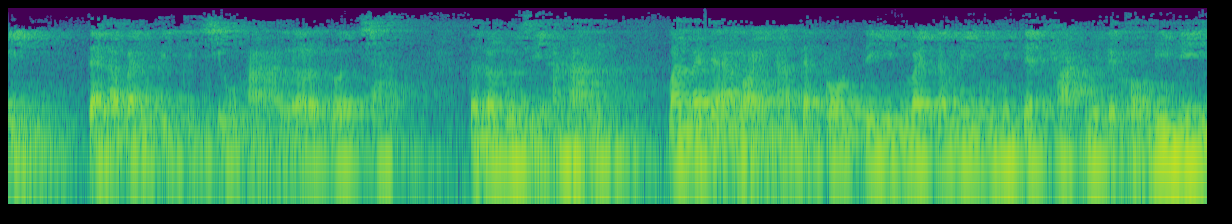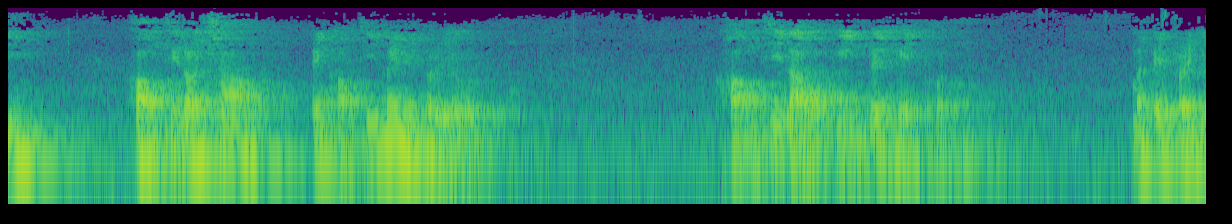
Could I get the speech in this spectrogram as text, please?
กิน แต่เราไม่ได้ติดที่ชิวหาแล้วรสชาติแต่เราดูที่อาหาร มันไม่ได้อร่อยนะ แต่โปรตีนวิตามินมีแต่ผักมีแต่ของดีๆของที่เราชอบเป็นของที่ไม่มีประโยชน์ ของที่เรากินด้วยเหตุผล มันเป็นประโย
